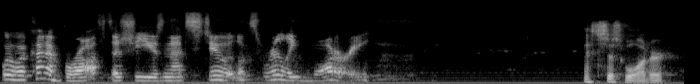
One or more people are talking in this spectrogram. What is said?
Well, what kind of broth does she use in that stew? It looks really watery. It's just water.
